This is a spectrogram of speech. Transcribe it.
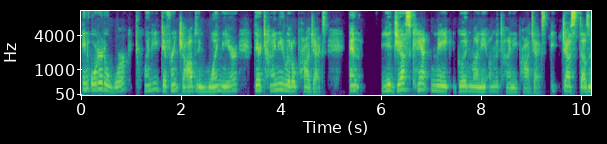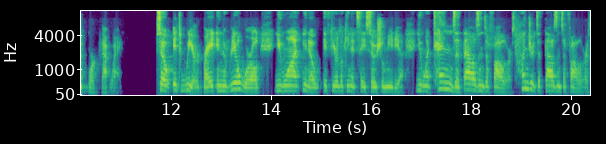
In order to work 20 different jobs in one year, they're tiny little projects. And you just can't make good money on the tiny projects. It just doesn't work that way. So it's weird, right? In the real world, you want, you know, if you're looking at, say, social media, you want tens of thousands of followers, hundreds of thousands of followers.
